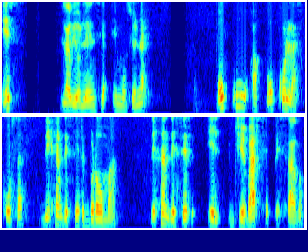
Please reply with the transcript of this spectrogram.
es la violencia emocional. Poco a poco las cosas dejan de ser broma, dejan de ser el llevarse pesado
